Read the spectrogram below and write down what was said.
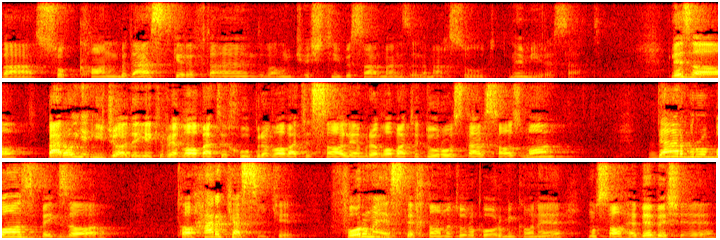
و سکان به دست گرفتند و اون کشتی به سر منزل مقصود نمی‌رسد. لذا برای ایجاد یک رقابت خوب رقابت سالم رقابت درست در سازمان درب رو باز بگذار تا هر کسی که فرم استخدام تو رو پر می‌کنه مصاحبه بشه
